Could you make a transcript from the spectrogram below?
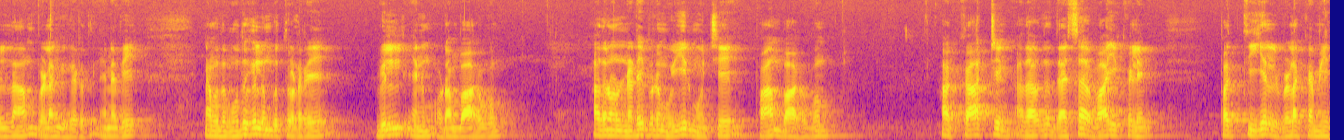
எல்லாம் விளங்குகிறது. எனவே நமது முதுகெலும்பு தொடரே வில் எனும் உடம்பாகவும் அதனுள் நடைபெறும் உயிர் மூச்சே பாம்பாகவும் அக்காற்றின் அதாவது தச வாயுக்களின் பத்தியல் விளக்கமே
